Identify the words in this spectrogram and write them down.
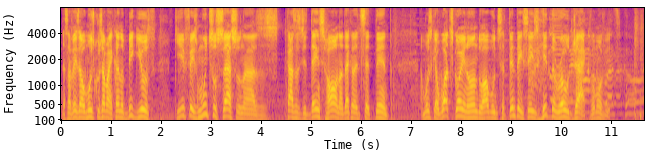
Dessa vez é o músico jamaicano Big Youth, que fez muito sucesso nas casas de dance hall na década de 70. A música é What's Going On do álbum de 76 Hit the Road Jack. Vamos ouvir.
